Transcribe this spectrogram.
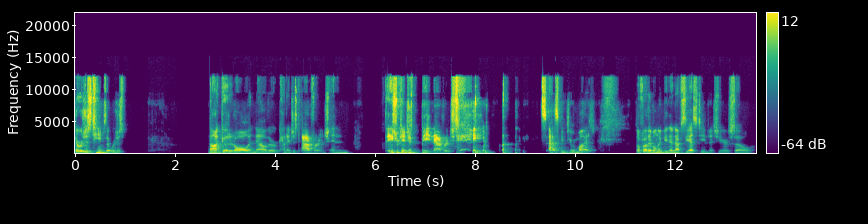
there were just teams that were just not good at all, and now they're kind of just average. And can't just beat an average team. it's asking too much so far they've only beaten an FCS team this year. So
